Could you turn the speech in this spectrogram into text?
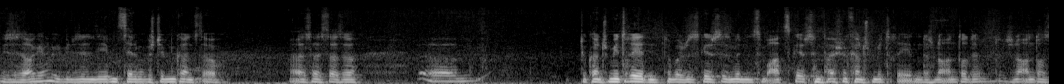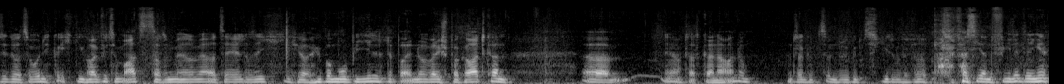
wie ich sage, wie du dein Leben selber bestimmen kannst auch. Ja, das heißt also, ähm, Du kannst mitreden. Zum Beispiel, wenn du zum Arzt gehst, zum Beispiel kannst du mitreden. Das ist eine andere, ist eine andere Situation. Ich, ich gehe häufig zum Arzt, hat er mir, mir erzählt, dass ich, ich höre hypermobil, dabei nur weil ich Spagat kann. Ähm, ja, das hat keine Ahnung. Und so gibt's, und so viele, passieren viele Dinge,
